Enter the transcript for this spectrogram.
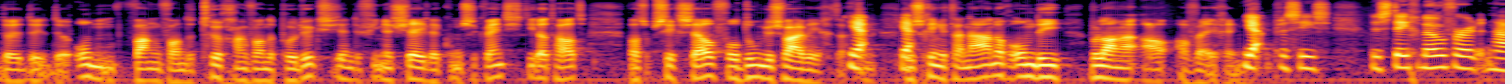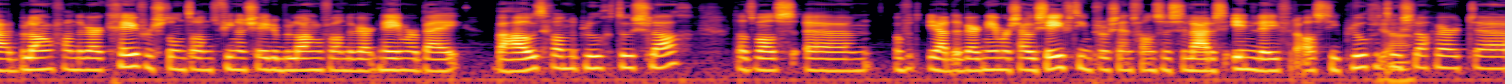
de, de, de omvang van de teruggang van de productie en de financiële consequenties die dat had, was op zichzelf voldoende zwaarwichtig. Ja. Dus ging het daarna nog om die belangenafweging. Ja, precies. Dus tegenover nou, het belang van de werkgever stond dan het financiële belang van de werknemer bij behoud van de ploegentoeslag. Dat was, um, of, ja, de werknemer zou 17% van zijn salaris inleveren als die ploegentoeslag werd. Uh,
